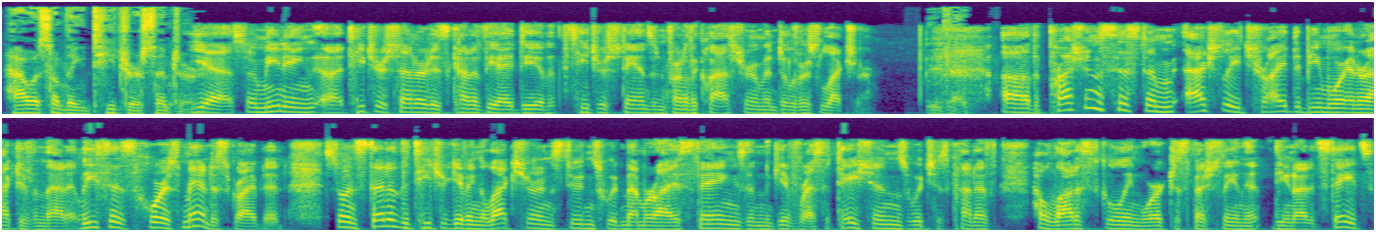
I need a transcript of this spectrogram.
How is something teacher centered? Yeah, so meaning uh, teacher centered is kind of the idea that the teacher stands in front of the classroom and delivers a lecture. Okay. Uh, the Prussian system actually tried to be more interactive than that, at least as Horace Mann described it. So instead of the teacher giving a lecture and students would memorize things and give recitations, which is kind of how a lot of schooling worked, especially in the, the United States,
